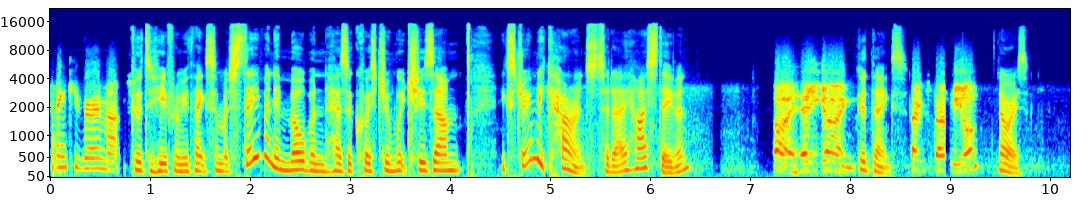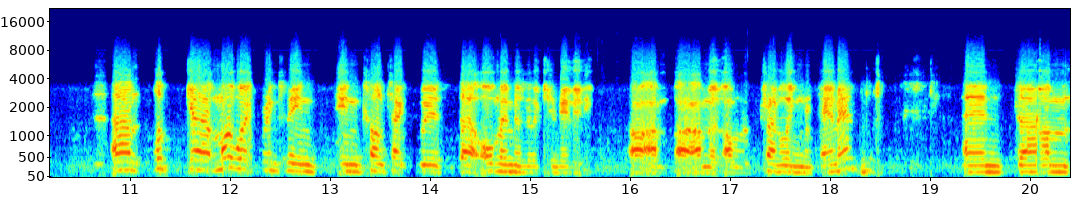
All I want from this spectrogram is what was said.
thank you very much. Good to hear from you. Thanks so much. Stephen in Melbourne has a question which is um, extremely current today. Hi, Stephen. Hi, how you going? Good, thanks. Thanks for having me on. No worries. Um, look, uh, my work brings me in, in contact with uh, all members of the community. I'm, I'm, a, I'm a travelling repairman, and um,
